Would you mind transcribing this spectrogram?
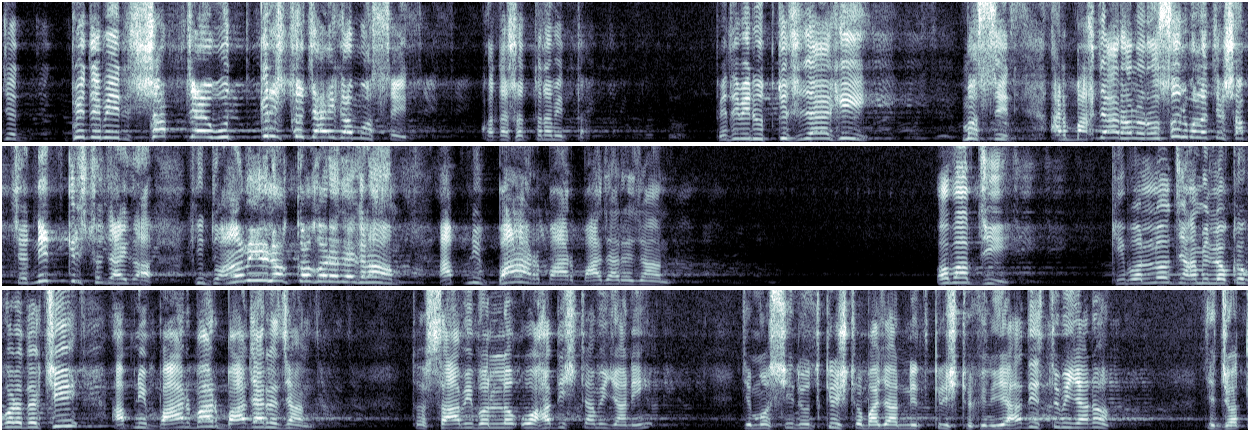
যে পৃথিবীর সবচেয়ে উৎকৃষ্ট জায়গা মসজিদ। কথা সত্য না মিথ্যা? পৃথিবীর উৎকৃষ্ট জায়গা কি? মসজিদ। আর বাজার হলো রসুল বলেছে সবচেয়ে নিকৃষ্ট জায়গা। কিন্তু আমি লক্ষ্য করে দেখলাম, আপনি বারবার বাজারে যান। ও বাবজি কি বলল যে আমি লক্ষ্য করে দেখছি, আপনি বারবার বাজারে যান। তো সাবি বলল, ও হাদিসটা আমি জানি। যে মসজিদ উৎকৃষ্ট বাজার নিকৃষ্ট কিন্তু ইহাদিস হাদিস তুমি জানো যে যত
